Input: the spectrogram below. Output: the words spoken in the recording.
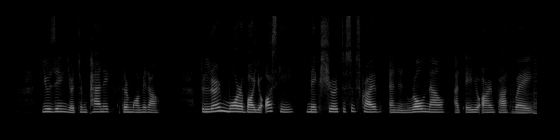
using your tympanic thermometer. To learn more about your OSCE, make sure to subscribe and enroll now at AURN Pathway.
